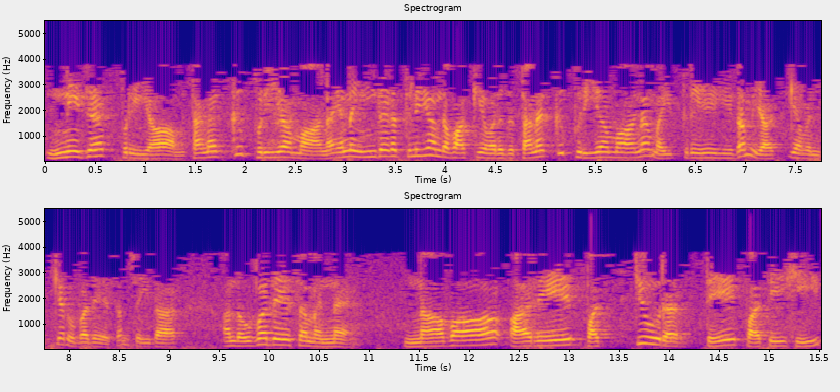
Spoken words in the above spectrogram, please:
நிஜ பிரியாம். தனக்கு பிரியமான ஏன்னா இந்த இடத்துலயும் அந்த வாக்கியம் வருது. தனக்கு பிரியமான மைத்ரேயிடம் யாக்கியவல்யர் உபதேசம் செய்தார். அந்த உபதேசம் என்ன? நவா அரே பத்யுரர்த்தே பதிகி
